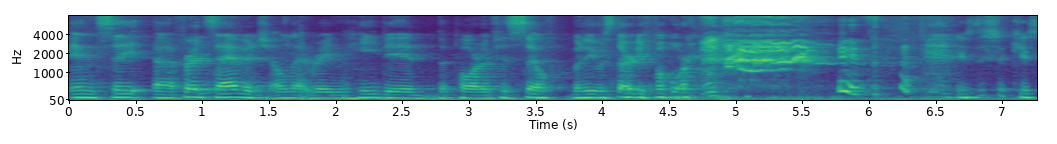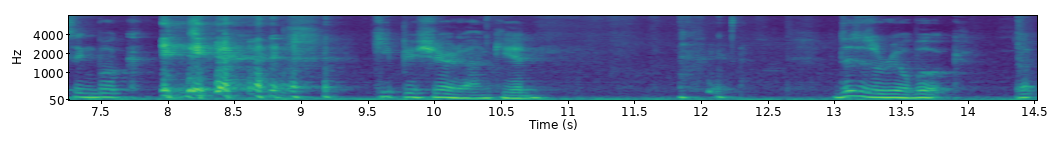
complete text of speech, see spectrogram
And see, uh, Fred Savage on that reading, he did the part of himself, but he was 34. Is this a kissing book? Keep your shirt on, kid. This is a real book. Yep.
